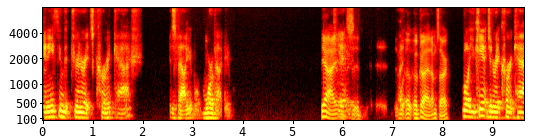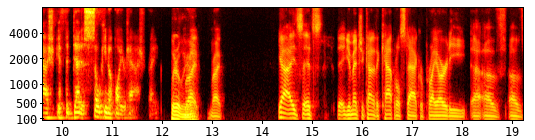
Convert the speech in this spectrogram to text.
Anything that generates current cash is valuable, more valuable. Yeah, it's. It, right? Oh, oh, go ahead. I'm sorry. Well, you can't generate current cash if the debt is soaking up all your cash, right? Clearly, right, right. Yeah, it's it's you mentioned kind of the capital stack or priority uh, of of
